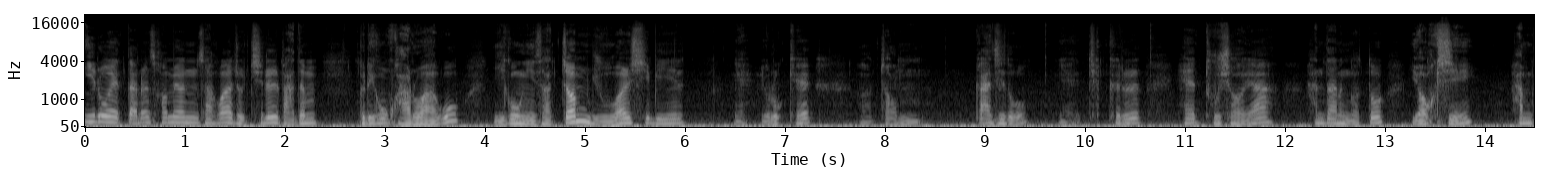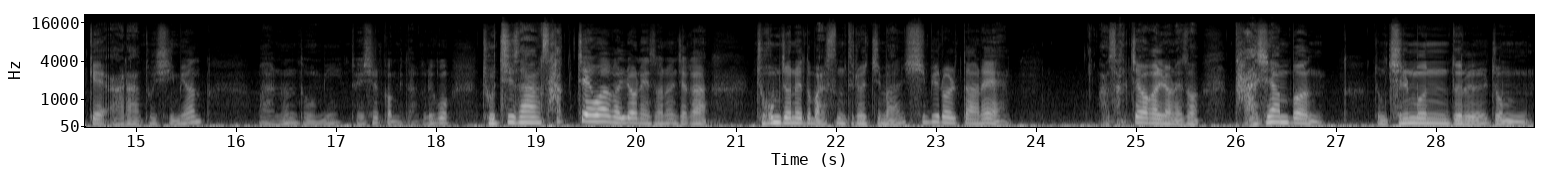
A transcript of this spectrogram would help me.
1호에 따른 서면 사과 조치를 받음 그리고 괄호하고 2024점 6월 12일 예, 요렇게 어, 점까지도 예, 체크를 해 두셔야 한다는 것도 역시 함께 알아두시면 많은 도움이 되실 겁니다. 그리고 조치사항 삭제와 관련해서는 제가 조금 전에도 말씀드렸지만 11월 달에 삭제와 관련해서 다시 한번 좀 질문들을 좀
